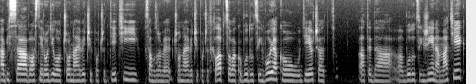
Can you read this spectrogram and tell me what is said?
aby sa vlastne rodilo čo najväčší počet detí, samozrejme čo najväčší počet chlapcov ako budúcich vojakov, dievčat a teda budúcich žien a matiek.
